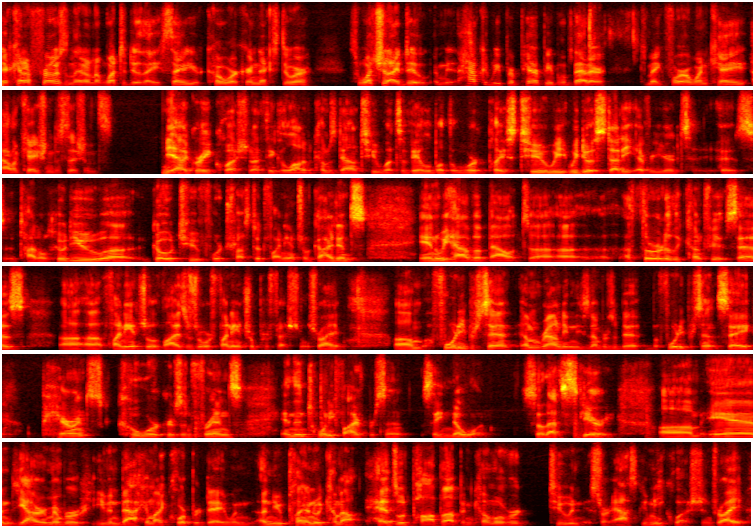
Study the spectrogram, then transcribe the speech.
they're kind of frozen. They don't know what to do. They say your coworker next door, so what should I do? I mean, how can we prepare people better to make 401k allocation decisions? Yeah, great question. I think a lot of it comes down to what's available at the workplace too. We, we do a study every year. It's, it's titled "Who Do You uh, Go to for Trusted Financial Guidance?" and we have about uh, a third of the country that says uh, uh, financial advisors or financial professionals, right? Um, 40%, I'm rounding these numbers a bit, but 40% say parents, coworkers, and friends, and then 25% say no one. So that's scary. Um, and yeah, I remember even back in my corporate day when a new plan would come out, heads would pop up and come over to and start asking me questions, right?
